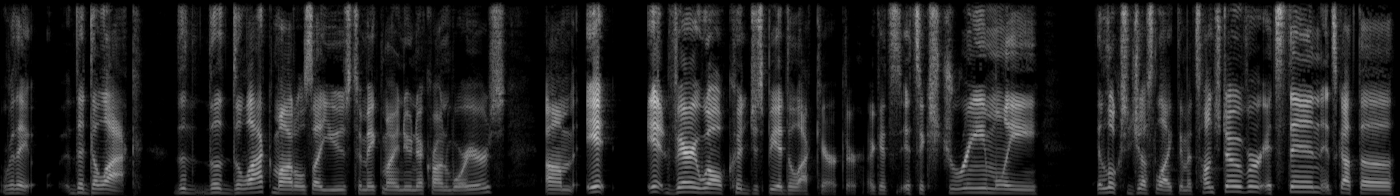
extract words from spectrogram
were they the Delaque the the Delaque models I used to make my new Necron warriors um it it very well could just be a Delaque character. Like it's it's extremely it looks just like them it's hunched over it's thin it's got the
